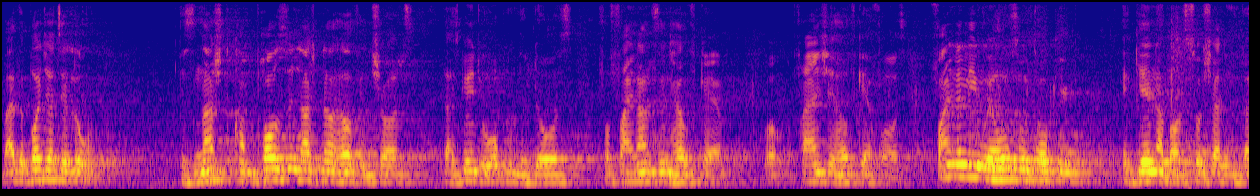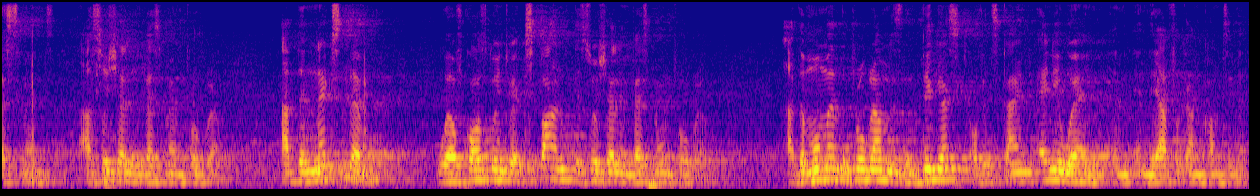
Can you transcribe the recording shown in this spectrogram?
by the budget alone. It's compulsory national health insurance that's going to open the doors for financing healthcare, well, financial healthcare for us. Finally, we're also talking again about social investment, our social investment program. At the next level, we're of course going to expand the social investment program. At the moment, the program is the biggest of its kind anywhere in, in, in the African continent,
